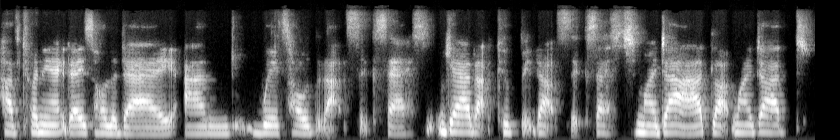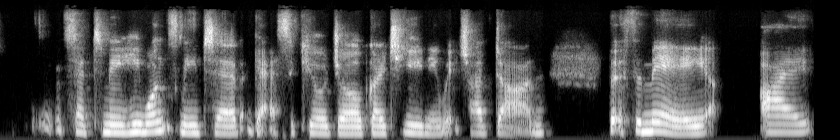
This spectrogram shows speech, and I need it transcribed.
have 28 days holiday, and we're told that that's success. Yeah, that could be that success to my dad. Like, my dad said to me, he wants me to get a secure job, go to uni, which I've done. But for me, I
